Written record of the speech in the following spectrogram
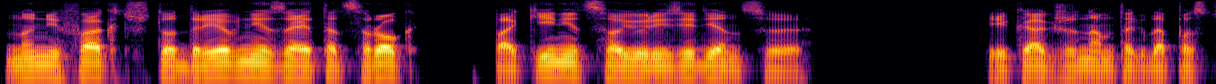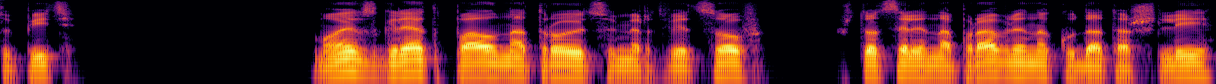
но не факт, что древний за этот срок покинет свою резиденцию. И как же нам тогда поступить? Мой взгляд пал на троицу мертвецов, что целенаправленно куда-то шли,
